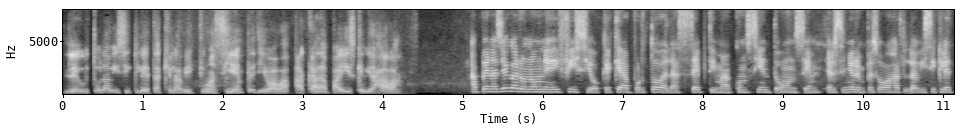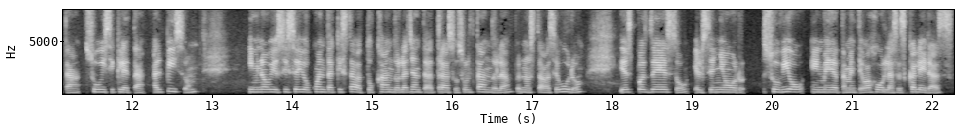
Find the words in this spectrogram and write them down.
le hurtó la bicicleta que la víctima siempre llevaba a cada país que viajaba. Apenas llegaron a un edificio que queda por toda la séptima con 111, el señor empezó a bajar la bicicleta, su bicicleta al piso y mi novio sí se dio cuenta que estaba tocando la llanta de atrás o soltándola, pero no estaba seguro. Y después de eso, el señor subió e inmediatamente bajó las escaleras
